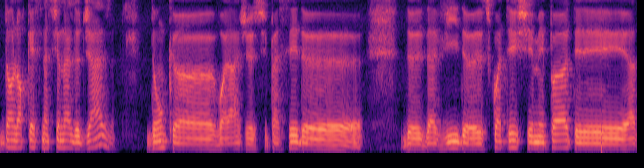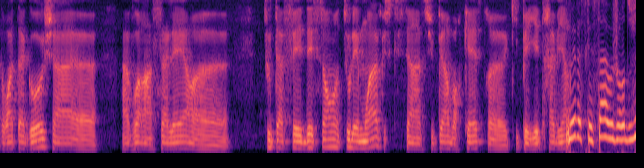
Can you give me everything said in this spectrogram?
dans l'orchestre national de jazz. Donc euh, voilà, je suis passé de, de, la vie de squatter chez mes potes et à droite à gauche à euh, avoir un salaire tout à fait décent tous les mois puisque c'est un superbe orchestre euh, qui payait très bien. Oui, parce que ça, aujourd'hui,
